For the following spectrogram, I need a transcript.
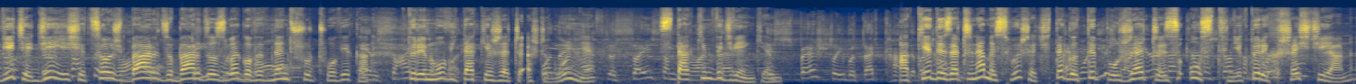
Wiecie, dzieje się coś bardzo, bardzo złego we wnętrzu człowieka, który mówi takie rzeczy, a szczególnie z takim wydźwiękiem. A kiedy zaczynamy słyszeć tego typu rzeczy z ust niektórych chrześcijan,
